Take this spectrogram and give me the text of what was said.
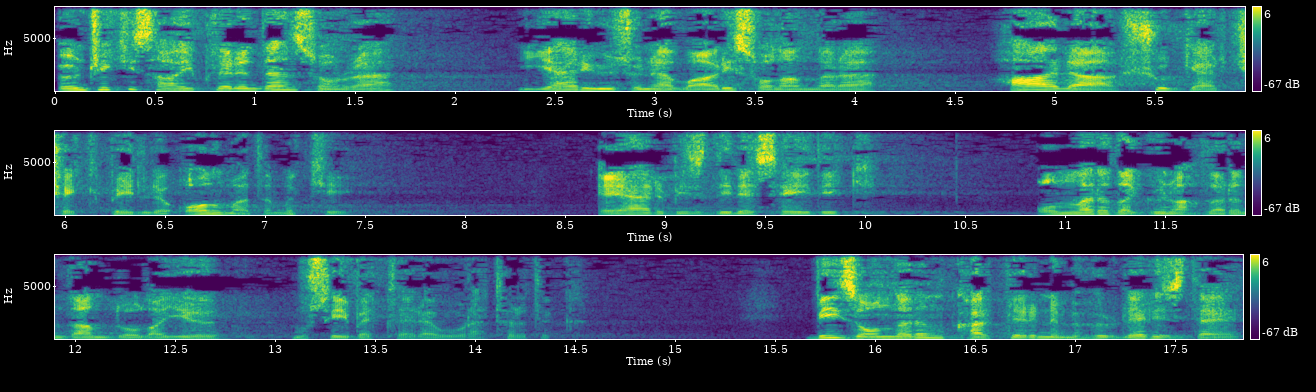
Önceki sahiplerinden sonra yeryüzüne varis olanlara hala şu gerçek belli olmadı mı ki, eğer biz dileseydik, onları da günahlarından dolayı musibetlere uğratırdık. Biz onların kalplerini mühürleriz de,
